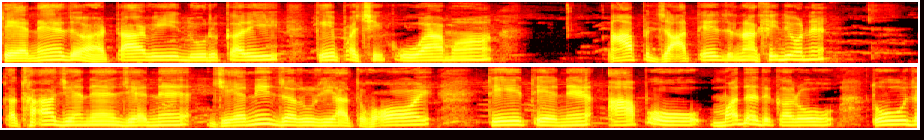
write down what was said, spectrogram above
તેને જ હટાવી, દૂર કરી કે પછી કૂવામાં આપ જાતે જ નાખી દો ને તથા જેને જેને જેની જરૂરિયાત હોય તે તેને આપો, મદદ કરો, તો જ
